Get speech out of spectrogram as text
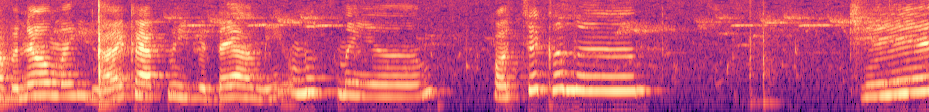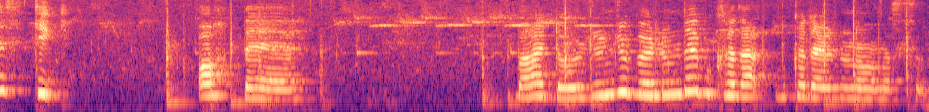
abone olmayı, like atmayı ve beğenmeyi unutmayın. Hoşçakalın. Kestik. Oh be. Bari dördüncü bölümde bu kadar bu kadar uzun olmasın.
